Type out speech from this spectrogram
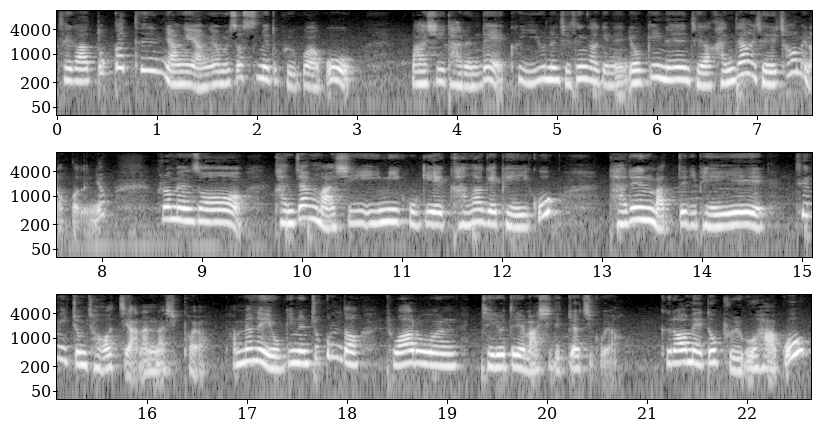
제가 똑같은 양의 양념을 썼음에도 불구하고 맛이 다른데 그 이유는 제 생각에는 여기는 제가 간장을 제일 처음에 넣었거든요. 그러면서 간장 맛이 이미 고기에 강하게 배이고 다른 맛들이 배일 틈이 좀 적었지 않았나 싶어요. 반면에 여기는 조금 더 조화로운 재료들의 맛이 느껴지고요. 그럼에도 불구하고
